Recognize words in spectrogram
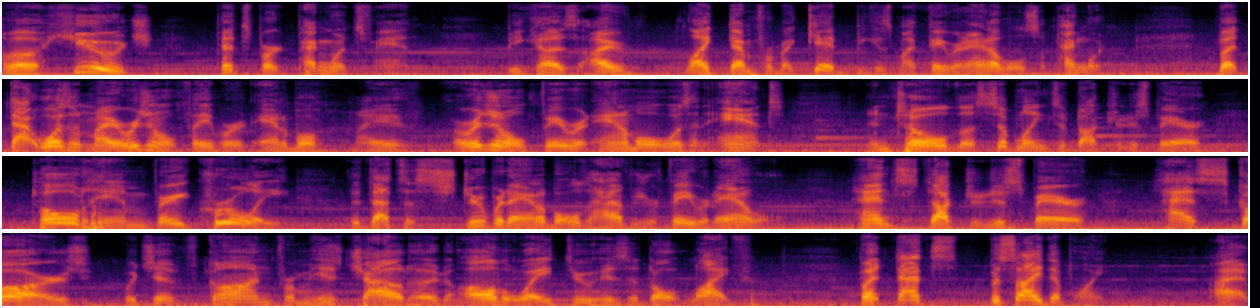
I'm a huge Pittsburgh Penguins fan because I liked them from a kid because my favorite animal is a penguin. But that wasn't my original favorite animal. My original favorite animal was an ant until the siblings of Dr. Despair told him very cruelly that that's a stupid animal to have as your favorite animal. Hence, Dr. Despair has scars which have gone from his childhood all the way through his adult life. But that's beside the point. I,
